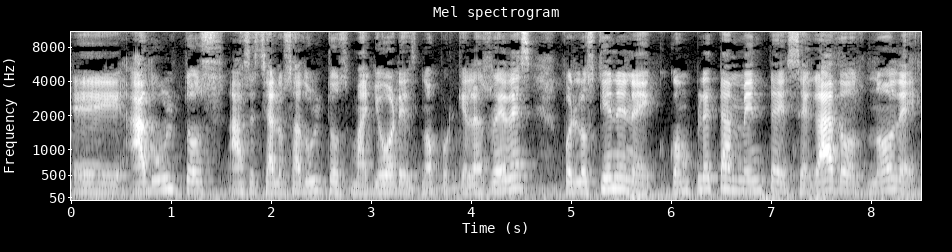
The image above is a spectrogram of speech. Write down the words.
eh, adultos, hacia los adultos mayores, ¿no? Porque las redes, pues los tienen eh, completamente cegados, ¿no? De,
